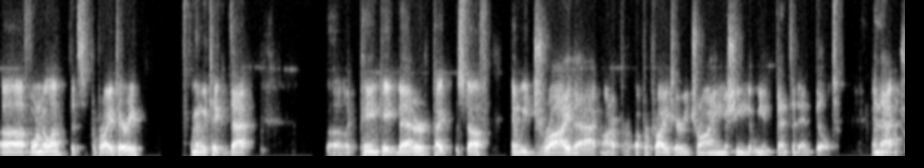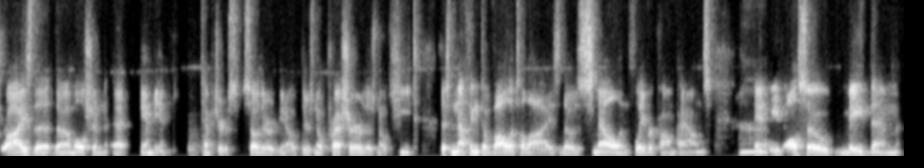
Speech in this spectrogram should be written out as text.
uh, formula that's proprietary. And then we take that like pancake batter type stuff and we dry that on a, a, proprietary drying machine that we invented and built. And mm-hmm. that dries the the emulsion at ambient temperatures. So there you know there's no pressure there's no heat there's nothing to volatilize those smell and flavor compounds. Oh. and we've also made them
